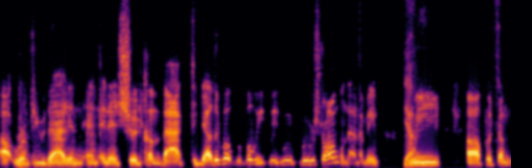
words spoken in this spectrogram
uh, review that and, and, and it should come back together. But, but we, we, we were strong on that. I mean, yeah. we uh, put some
